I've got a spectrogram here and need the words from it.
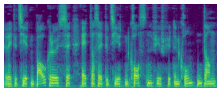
reduzierten Baugröße, etwas reduzierten Kosten für, für den Kunden dann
